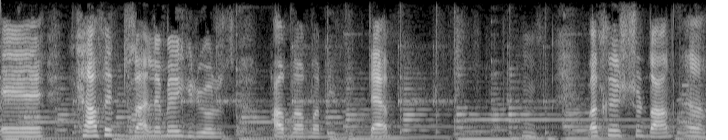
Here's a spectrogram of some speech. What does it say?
e, kıyafet düzenlemeye giriyoruz ablamla birlikte. Hı. Bakın şuradan. Hı.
